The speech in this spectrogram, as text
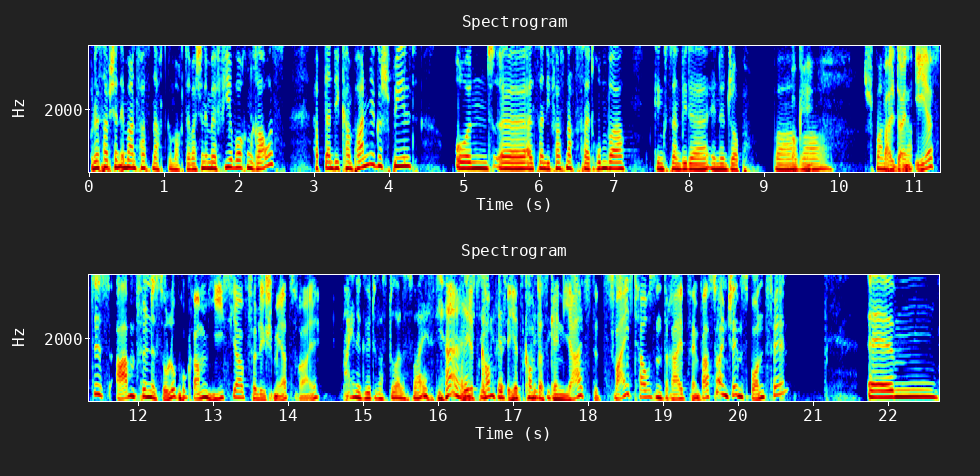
Und das habe ich dann immer an Fastnacht gemacht. Da war ich dann immer vier Wochen raus, habe dann die Kampagne gespielt und äh, als dann die Fastnachtszeit rum war, ging es dann wieder in den Job. War, Okay. war spannend. Weil dein ja. erstes abendfüllendes Soloprogramm hieß ja völlig schmerzfrei. Meine Güte, was du alles weißt. Ja, Und richtig. jetzt kommt, richtig, jetzt kommt das richtig. Genialste. 2013. Warst du ein James Bond-Fan? Ähm,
